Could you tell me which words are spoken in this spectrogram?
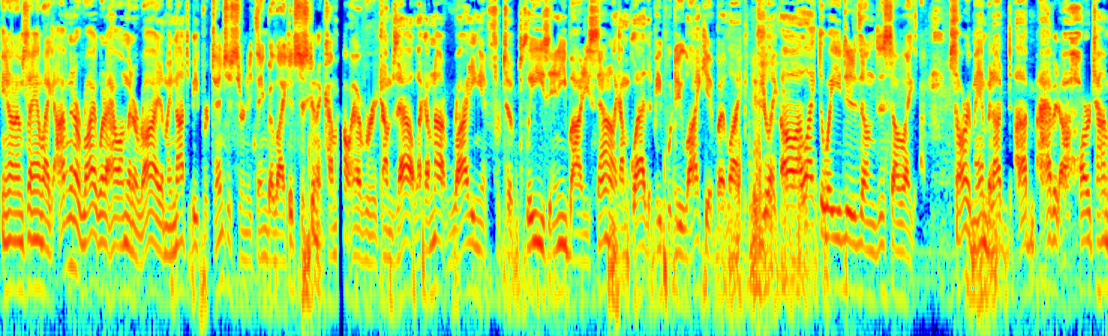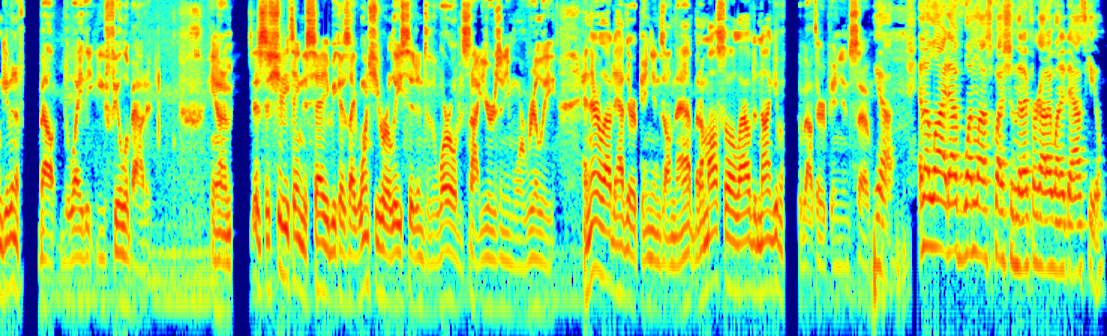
You know what I'm saying? Like, I'm going to write what, how I'm going to write. I mean, not to be pretentious or anything, but like, it's just going to come out however it comes out. Like, I'm not writing it for to please anybody's sound. Like, I'm glad that people do like it. But like, if you're like, oh, I like the way you did it on this, I'm like, sorry, man, but I, I have it a hard time giving a f- about the way that you feel about it. You know what I mean? it's a shitty thing to say because like once you release it into the world it's not yours anymore really and they're allowed to have their opinions on that but i'm also allowed to not give a fuck about their opinions so. Yeah. And i lied. I have one last question that i forgot i wanted to ask you.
